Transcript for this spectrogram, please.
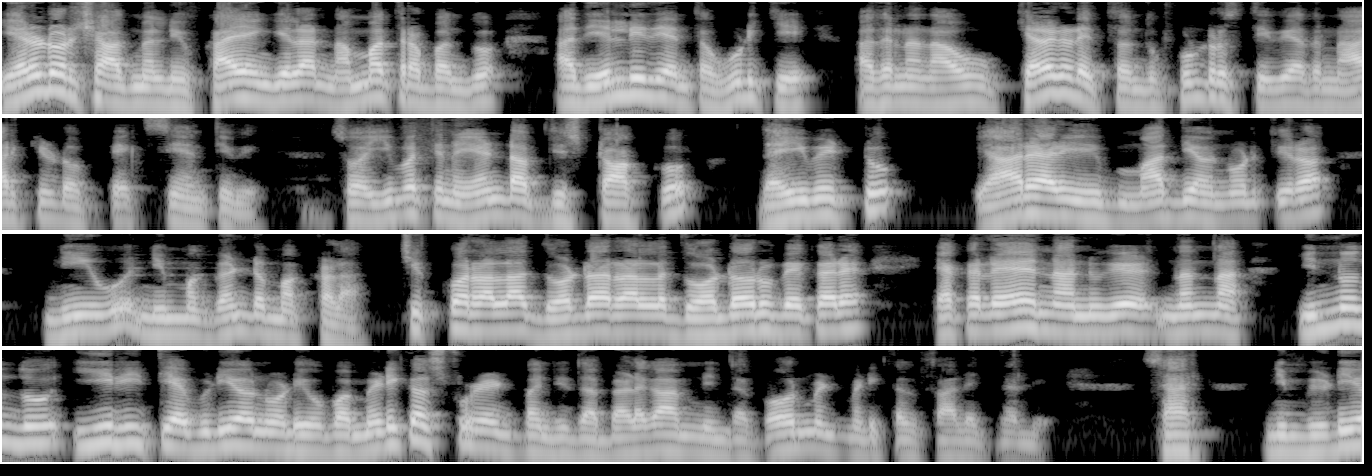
ಎರಡು ವರ್ಷ ಆದಮೇಲೆ ನೀವು ಕಾಯಂಗಿಲ್ಲ. ನಮ್ಮ ಹತ್ರ ಬಂದು ಅದು ಎಲ್ಲಿದೆ ಅಂತ ಹುಡುಕಿ ಅದನ್ನು ನಾವು ಕೆಳಗಡೆ ತಂದು ಕುಂಡ್ರಿಸ್ತೀವಿ. ಅದನ್ನು ಆರ್ಕಿಡೋ ಪೆಕ್ಸಿ ಅಂತೀವಿ. ಸೊ ಇವತ್ತಿನ ಎಂಡ್ ಆಫ್ ದಿ ಸ್ಟಾಕು ದಯವಿಟ್ಟು ಯಾರ್ಯಾರು ಈ ಮಾಧ್ಯಮ ನೋಡ್ತೀರೋ ನೀವು ನಿಮ್ಮ ಗಂಡು ಮಕ್ಕಳ, ಚಿಕ್ಕವರಲ್ಲ, ದೊಡ್ಡವರಲ್ಲ, ದೊಡ್ಡವರು ಬೇಕಾದ್ರೆ, ಯಾಕಂದರೆ ನನಗೆ ನನ್ನ ಇನ್ನೊಂದು ಈ ರೀತಿಯ ವಿಡಿಯೋ ನೋಡಿ ಒಬ್ಬ ಮೆಡಿಕಲ್ ಸ್ಟೂಡೆಂಟ್ ಬಂದಿದ್ದ ಬೆಳಗಾಂನಿಂದ ಗೌರ್ಮೆಂಟ್ ಮೆಡಿಕಲ್ ಕಾಲೇಜ್ನಲ್ಲಿ ಸರ್ ನಿಮ್ಮ ವಿಡಿಯೋ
